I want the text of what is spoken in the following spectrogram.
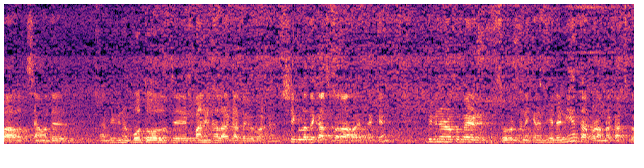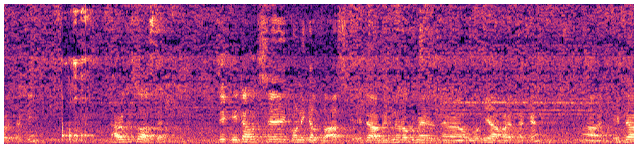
বা হচ্ছে আমাদের বিভিন্ন বোতল, যে পানি ঢালার কাজে ব্যবহার করে সেগুলোতে কাজ করা হয়ে থাকে। বিভিন্ন রকমের সলিউশন এখানে ঢেলে নিয়ে তারপর আমরা কাজ করে থাকি। আরও কিছু আছে, যে এটা হচ্ছে কনিক্যাল প্লাস এটা বিভিন্ন রকমের ইয়া হয়ে থাকে। এটা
